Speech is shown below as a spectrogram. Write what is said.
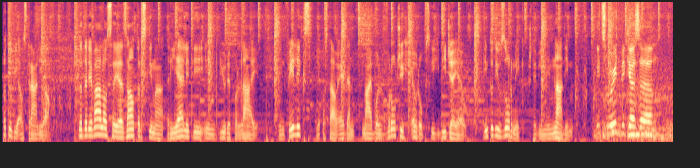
pa tudi Avstralijo. Nadaljevalo se je z avtorskima Reality in Beautiful Lie. In Felix je postal eden najbolj vročih evropskih DJ-jev in tudi vzornik številnim mladim. It's weird because um,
